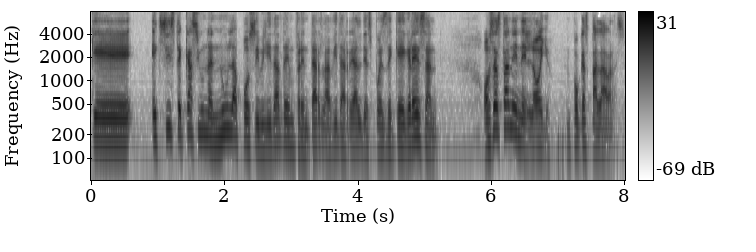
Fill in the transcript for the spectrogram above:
que existe casi una nula posibilidad de enfrentar la vida real después de que egresan. O sea, están en el hoyo, en pocas palabras.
